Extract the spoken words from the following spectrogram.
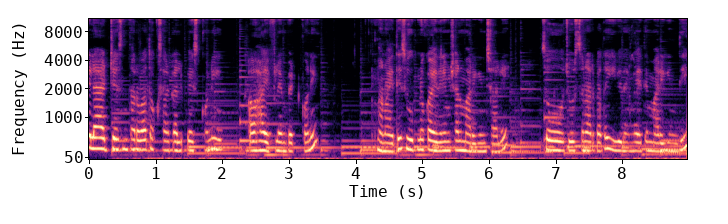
ఇలా యాడ్ చేసిన తర్వాత ఒకసారి కలిపేసుకొని హై ఫ్లేమ్ పెట్టుకొని మనం అయితే సూప్ని ఒక ఐదు నిమిషాలు మరిగించాలి. సో చూస్తున్నారు కదా ఈ విధంగా అయితే మరిగింది.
